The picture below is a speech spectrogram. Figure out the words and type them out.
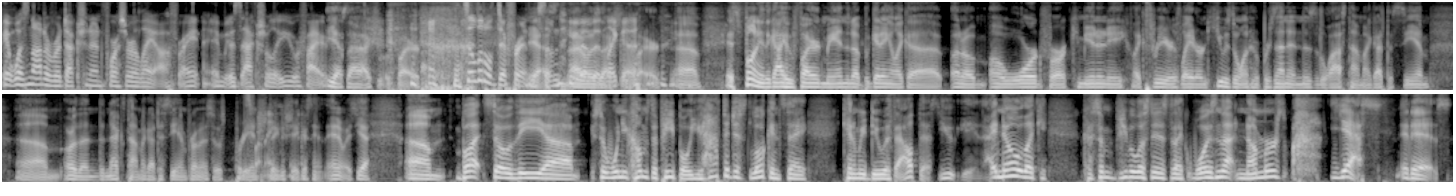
It was not a reduction in force or a layoff, right? It was actually you were fired. Yes, I actually was fired. It's a little different. yes, some- you I know, was than like a, fired. Um, it's funny. The guy who fired me ended up getting like a an, a award for our community like three years later, and he was the one who presented. And this is the last time I got to see him, um, or then the next time I got to see him from it. So it was pretty That's interesting funny, to shake his hand. Anyways, yeah. Um, but so the um so when it comes to people, you have to just look and say, can we do without this? You, I know, like, because some people listening is like, well, isn't that numbers? yes, it is.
